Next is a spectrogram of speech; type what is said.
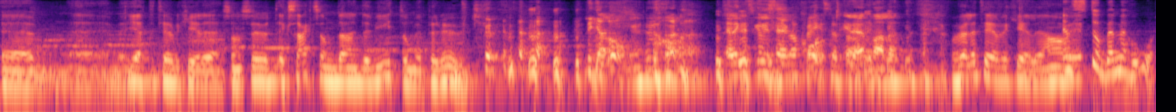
Eh, eh, jättetrevlig kille som ser ut exakt som Danny DeVito med peruk. Lika lång? Eller ska vi säga kort i det här fallet? Väldigt trevlig kille. Han En var- stubbe med hår.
